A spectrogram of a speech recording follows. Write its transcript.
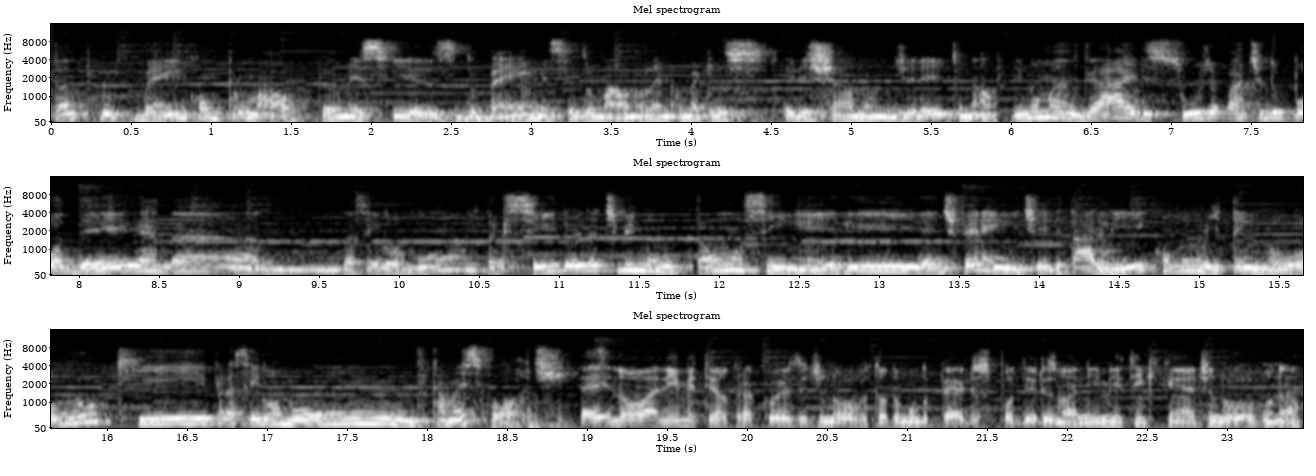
tanto pro bem como pro mal. Pelo Messias do bem, Messias do mal. Não lembro como é que eles, eles chamam direito, não. E no mangá ele surge a partir do poder da, da Sailor Moon, do Tuxedo e da Chibi Moon. Então, assim, ele é diferente. Ele tá ali como um item novo que pra Sailor Moon ficar mais forte. É, e no anime tem outra coisa, de novo, todo mundo perde os poderes no anime e tem que ganhar de novo, né?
